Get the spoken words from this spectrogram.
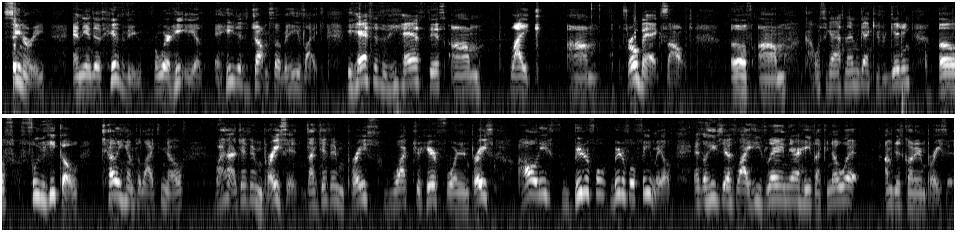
scenery, and then there's his view from where he is, and he just jumps up and he's like, he has this he has this um like um, throwback salt of um, God, what's the guy's name again? I keep forgetting of Fuyuhiko telling him to like, you know, why not just embrace it? Like, just embrace what you're here for and embrace all these beautiful, beautiful females. And so he's just like, he's laying there. He's like, you know what? I'm just gonna embrace it.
